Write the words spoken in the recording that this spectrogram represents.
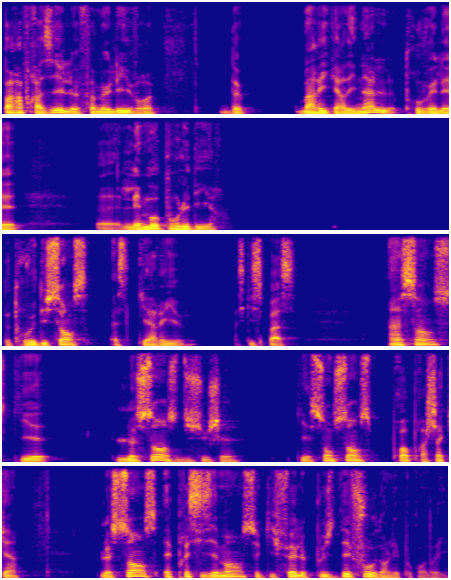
paraphraser le fameux livre de Marie Cardinal trouvait les, euh, les mots pour le dire. De trouver du sens à ce qui arrive, à ce qui se passe. Un sens qui est le sens du sujet, qui est son sens propre à chacun. Le sens est précisément ce qui fait le plus défaut dans l'hypochondrie.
